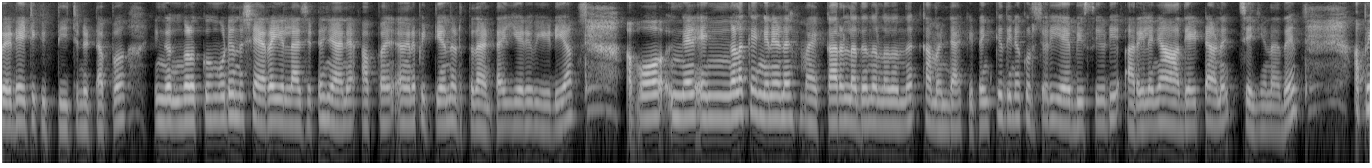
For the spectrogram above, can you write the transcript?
റെഡി ആയിട്ട് കിട്ടിയിട്ടുണ്ട് കേട്ടോ അപ്പോൾ നിങ്ങൾക്കും കൂടി ഒന്ന് ഷെയർ ചെയ്യില്ല വെച്ചിട്ട് ഞാൻ അപ്പം അങ്ങനെ പിറ്റേന്ന് എടുത്തതാണ് കേട്ടോ ഈ ഒരു വീഡിയോ അപ്പോൾ ഇങ്ങനെ നിങ്ങളൊക്കെ എങ്ങനെയാണ് മയക്കാറുള്ളത് എന്നുള്ളതൊന്ന് കമന്റ് ആക്കിയിട്ട് എനിക്ക് ഇതിനെക്കുറിച്ച് ഒരു എ ബി സി ഡി അറിയില്ല. ഞാൻ ആദ്യമായിട്ടാണ് ചെയ്യണത്. അപ്പോൾ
